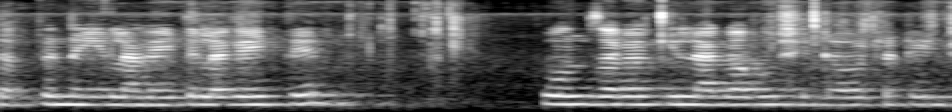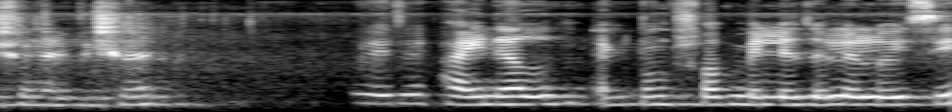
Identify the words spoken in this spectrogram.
থাকতে নেই লাগাইতে লাগাইতে। কোন জায়গা কি লাগাবো সেটাও একটা টেনশনের বিষয়। এই যে ফাইনাল, একদম সব মিলে জেলে লইছি।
